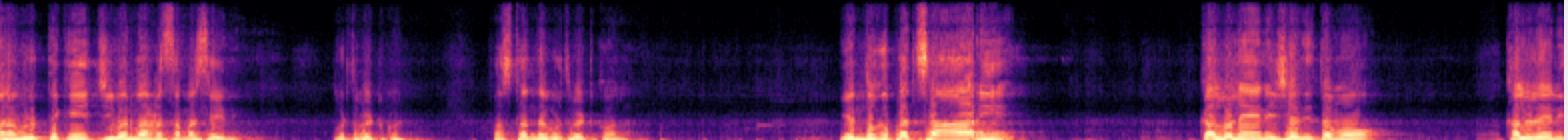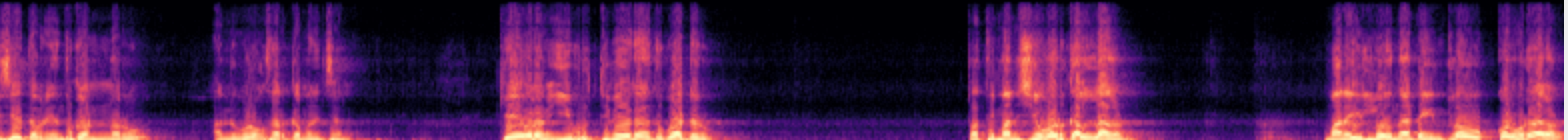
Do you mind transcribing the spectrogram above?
మన వృత్తికి జీవన మరణ సమస్య ఇది. గుర్తుపెట్టుకోండి. ఫస్ట్ అందరూ గుర్తుపెట్టుకోవాలి? ఎందుకు ప్రతిసారి కళ్ళునే నిషేధిద్దామో కళ్ళునే నిషేధిద్దామని ఎందుకు అంటున్నారు అని కూడా ఒకసారి గమనించాలి. కేవలం ఈ వృత్తి మీదనే ఎందుకు పడ్డరు? ప్రతి మనిషి వాడు కళ్ళు తాగడు. మన ఇల్లు ఉందంటే ఇంట్లో ఒక్కడు కూడా తాగడు.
